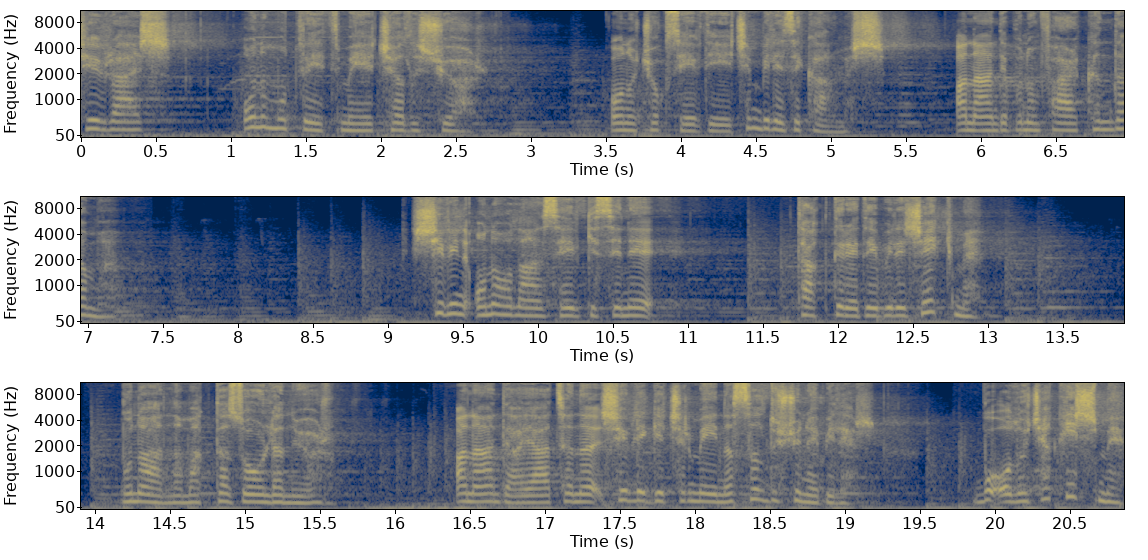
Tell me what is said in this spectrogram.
Şivraj onu mutlu etmeye çalışıyor. Onu çok sevdiği için bilezik almış. Anandi bunun farkında mı? Şiv'in ona olan sevgisini takdir edebilecek mi? Bunu anlamakta zorlanıyorum. Anandi hayatını Şiv'le geçirmeyi nasıl düşünebilir? Bu olacak iş mi?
